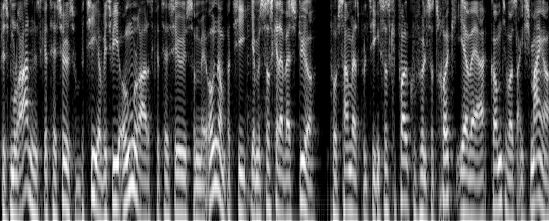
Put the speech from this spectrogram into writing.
Hvis Moderaterne skal tage seriøst som parti, og hvis vi unge moderater skal tage seriøst som øh, ungdomsparti, jamen så skal der være styr på samværspolitikken. Så skal folk kunne føle sig tryg i at være, komme til vores arrangementer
